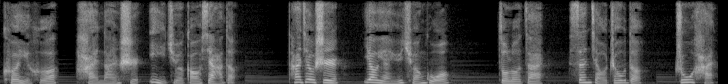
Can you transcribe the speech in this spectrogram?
可以和海南是一决高下的。它就是耀眼于全国，坐落在三角洲的珠海。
